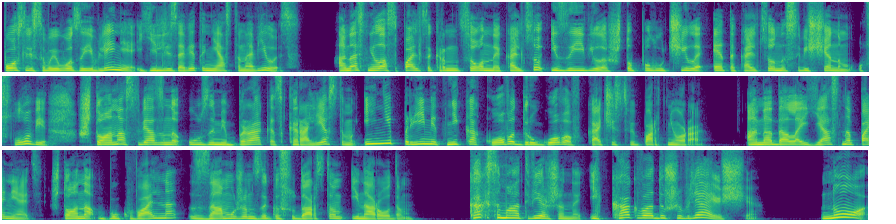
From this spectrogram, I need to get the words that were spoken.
После своего заявления Елизавета не остановилась. Она сняла с пальца коронационное кольцо и заявила, что получила это кольцо на священном условии, что она связана узами брака с королевством и не примет никакого другого в качестве партнера. Она дала ясно понять, что она буквально замужем за государством и народом. Как самоотверженно и как воодушевляюще. Но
